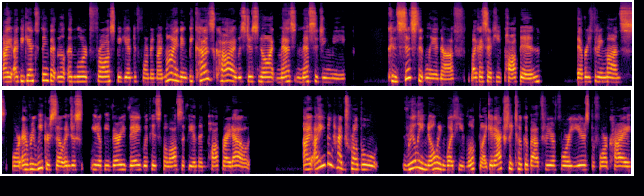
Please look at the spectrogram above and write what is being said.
I, I, began to think that, and Lord Frost began to form in my mind. And because Kai was just not mes- messaging me consistently enough, like I said, he'd pop in every three months or every week or so and just, you know, be very vague with his philosophy and then pop right out. I, I even had trouble really knowing what he looked like. It actually took about three or four years before Kai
